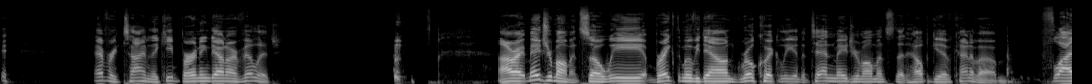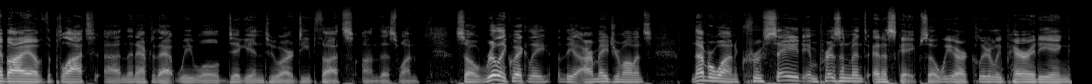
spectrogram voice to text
Every time they keep burning down our village. All right, major moments. So we break the movie down real quickly into 10 major moments that help give kind of a flyby of the plot. Uh, and then after that, we will dig into our deep thoughts on this one. So, really quickly, the our major moments. Number one, Crusade, imprisonment, and escape. So, we are clearly parodying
